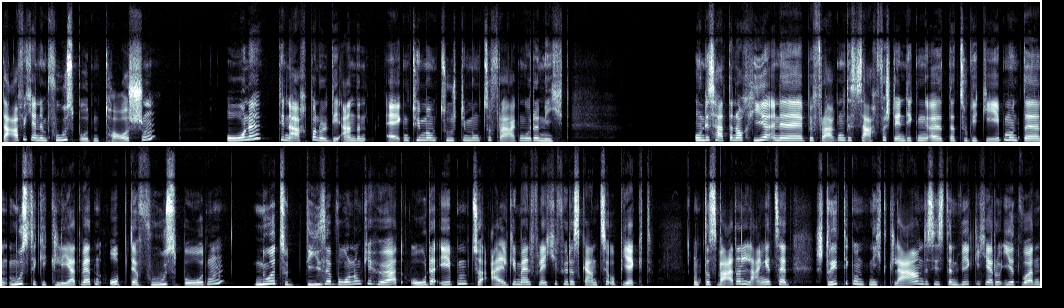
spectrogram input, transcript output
darf ich einen Fußboden tauschen, ohne die Nachbarn oder die anderen Eigentümer um Zustimmung zu fragen oder nicht? Und es hat dann auch hier eine Befragung des Sachverständigen äh, dazu gegeben und dann musste geklärt werden, ob der Fußboden nur zu dieser Wohnung gehört oder eben zur Allgemeinfläche für das ganze Objekt. Und das war dann lange Zeit strittig und nicht klar und es ist dann wirklich eruiert worden,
